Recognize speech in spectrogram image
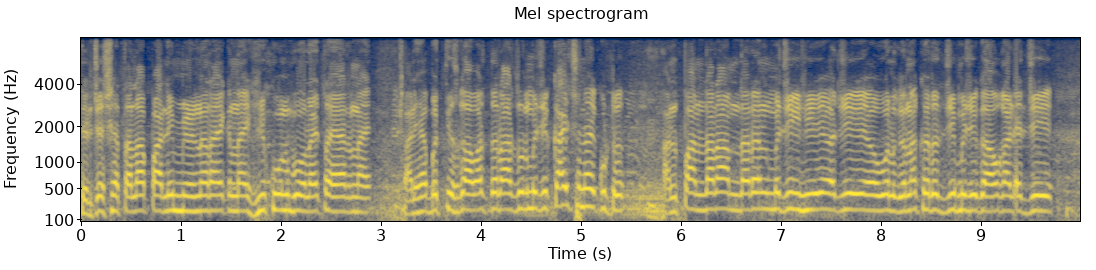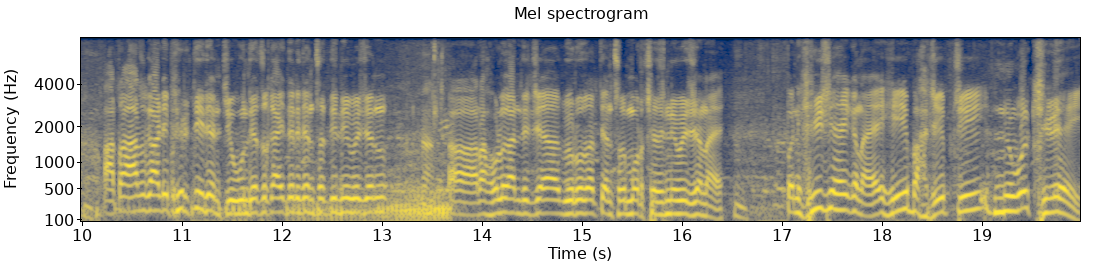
त्यांच्या शेताला पाणी मिळणार आहे की नाही ही कोण बोलायला तयार नाही. आणि ह्या बत्तीस गावात तर अजून म्हणजे काहीच नाही कुठं. आणि पांढरा आमदारां म्हणजे ही जी वल्गना करत जी म्हणजे गावगाड्यात जी आता आज गाडी फिरती त्यांची. उद्याचं काहीतरी त्यांचं ते निवेदन अं, राहुल गांधीच्या विरोधात त्यांचं मोर्चाचं निवेदन आहे. पण ही जी आहे की नाही ही भाजपची निवळ खिळी आहे.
